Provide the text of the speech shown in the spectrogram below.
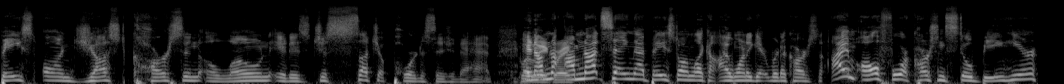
based on just Carson alone, it is just such a poor decision to have. and I'm not. I'm not saying that based on like a, I want to get rid of Carson. I am all for Carson still being here,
